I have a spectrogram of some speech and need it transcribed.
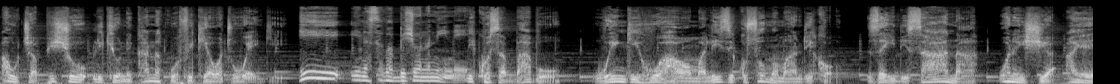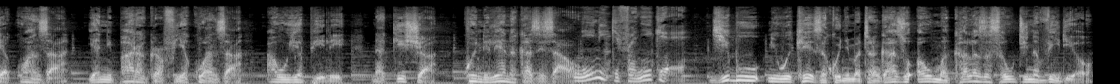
au chapisho likionekana kuwafikia watu wengi. Hii inasababishwa na nini? Ni kwa sababu wengi huwa hawamalizi kusoma maandiko. Zaidi sana wanaishia aya ya kwanza, yani paragrafu ya kwanza au ya pili, na kisha kuendelea na kazi zao. Nini kifanyike? Jibu ni wekeza kwenye matangazo au makala za sauti na video.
